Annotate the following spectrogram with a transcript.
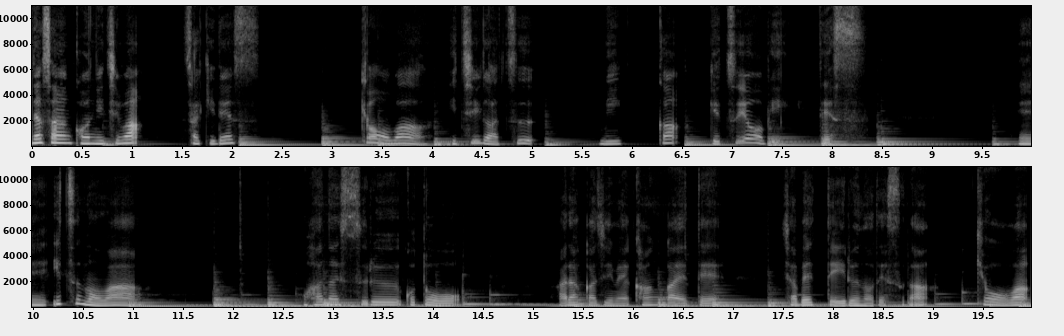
皆さんこんにちは、さきです。今日は1月3日月曜日です。えーいつもはお話しすることをあらかじめ考えて喋っているのですが、今日は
